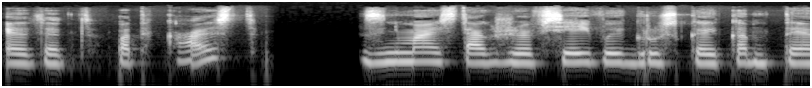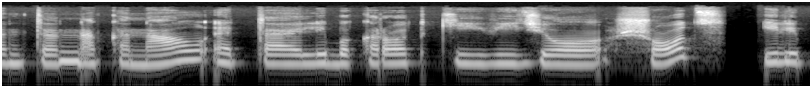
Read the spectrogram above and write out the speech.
этот подкаст. Занимаюсь также всей выгрузкой контента на канал. Это либо короткие видео шотс или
